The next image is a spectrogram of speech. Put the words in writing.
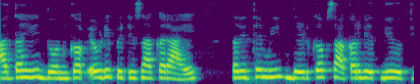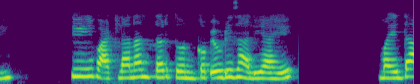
आता ही दोन कप एवढी पिठी साखर आहे. तर इथे मी दीड कप साखर घेतली होती. ती वाटल्यानंतर दोन कप एवढी झाली आहे. मैदा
